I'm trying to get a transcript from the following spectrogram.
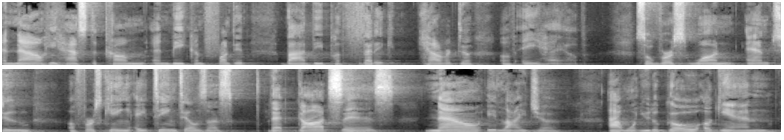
and now he has to come and be confronted by the pathetic character of Ahab. So, verse 1 and 2 of 1 King 18 tells us that God says, Now, Elijah, I want you to go again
